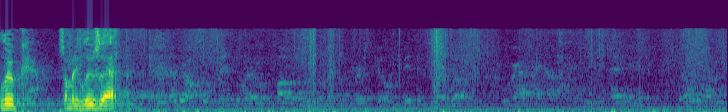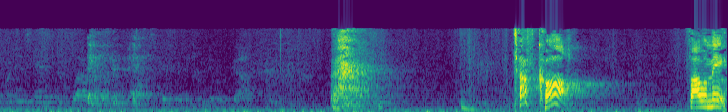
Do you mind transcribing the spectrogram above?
Luke, somebody lose that? Tough call. Follow me.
